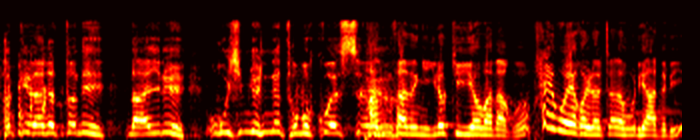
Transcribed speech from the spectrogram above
밖에 나갔더니 나이를 50년이나 더 먹고 왔어요. 방사능이 이렇게 위험하다고? 탈모에 걸렸잖아 우리 아들이.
